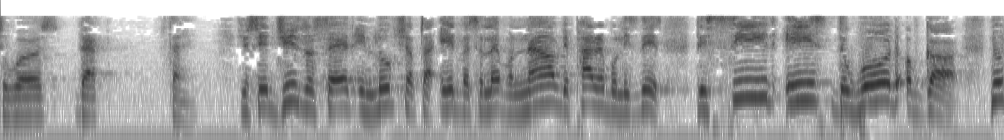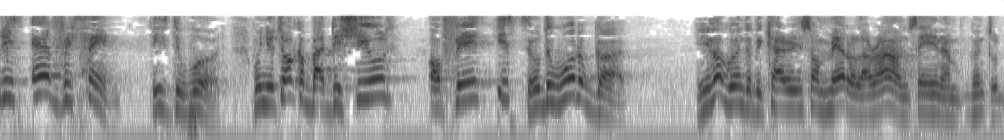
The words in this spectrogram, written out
towards that thing. You see, Jesus said in Luke chapter 8, verse 11, Now the parable is this the seed is the word of God. Notice everything is the word. When you talk about the shield of faith, it's still the word of God. You're not going to be carrying some metal around saying, I'm going to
